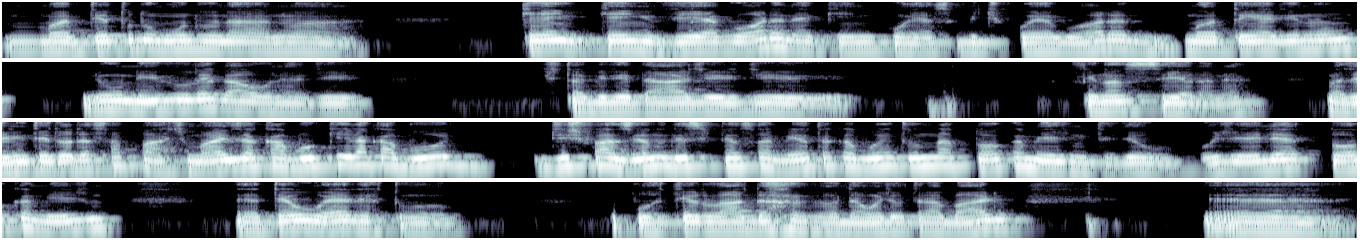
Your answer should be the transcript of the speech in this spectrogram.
manter todo mundo na, na quem, quem vê agora, né, quem conhece o Bitcoin agora, mantém ali num, num nível legal, né, de estabilidade de financeira, né? Mas ele entendeu dessa parte, mas acabou que ele acabou desfazendo desse pensamento, acabou entrando na toca mesmo, entendeu? Hoje ele é toca mesmo, é, até o Everton, o porteiro lá da, da onde eu trabalho, é,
